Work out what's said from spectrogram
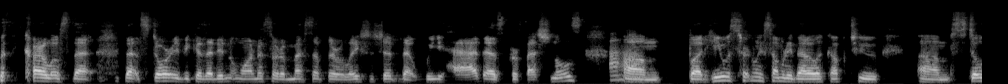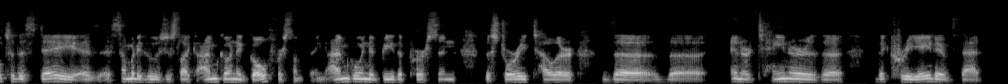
Carlos that that story because I didn't want to sort of mess up the relationship that we had as professionals. Uh-huh. Um, but he was certainly somebody that I look up to um, still to this day as, as somebody who's just like i'm going to go for something i'm going to be the person the storyteller the the entertainer the the creative that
